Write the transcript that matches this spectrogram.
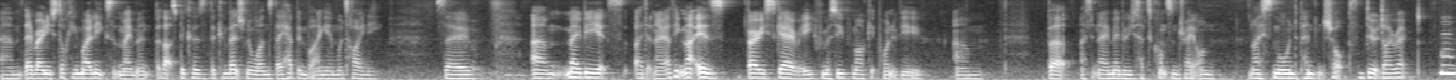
um, they're only stocking my leeks at the moment, but that's because the conventional ones they had been buying in were tiny. So um, maybe it's, I don't know, I think that is very scary from a supermarket point of view. Um, but I don't know, maybe we just have to concentrate on nice small independent shops and do it direct. I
